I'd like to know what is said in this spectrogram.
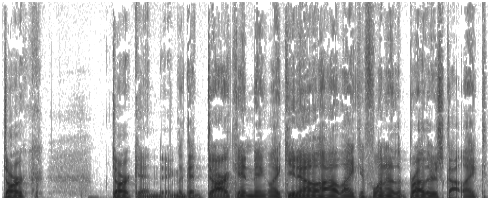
dark, dark ending. like a dark ending like you know how like if one of the brothers got like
